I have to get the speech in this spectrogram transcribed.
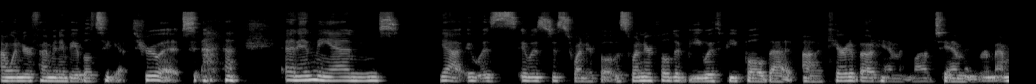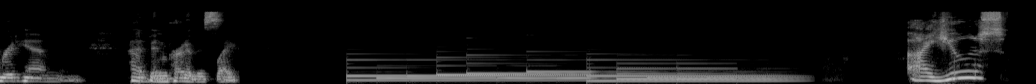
I wonder if I'm going to be able to get through it. and in the end, yeah, it was it was just wonderful. It was wonderful to be with people that uh, cared about him and loved him and remembered him and had been part of his life. I use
